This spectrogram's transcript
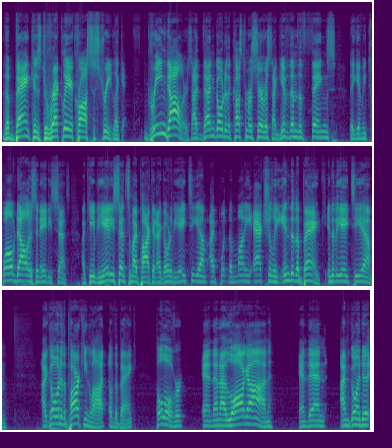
The bank is directly across the street, like green dollars. I then go to the customer service, I give them the things. They give me $12.80. I keep the 80 cents in my pocket. I go to the ATM. I put the money actually into the bank, into the ATM. I go into the parking lot of the bank, pull over, and then I log on, and then I'm going to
